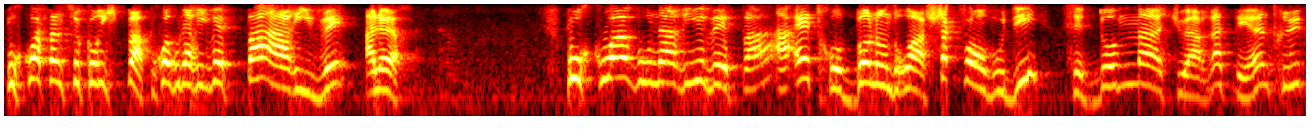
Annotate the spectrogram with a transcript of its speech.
Pourquoi ça ne se corrige pas? Pourquoi vous n'arrivez pas à arriver à l'heure? Pourquoi vous n'arrivez pas à être au bon endroit? Chaque fois on vous dit, c'est dommage, tu as raté un truc.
